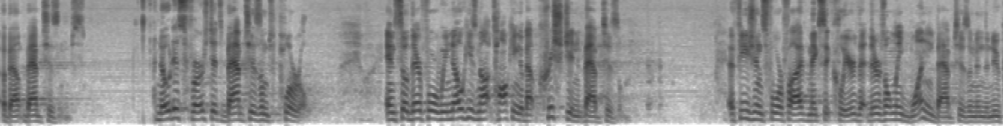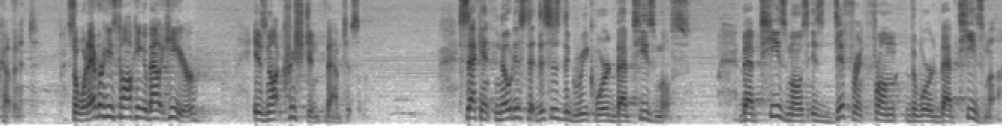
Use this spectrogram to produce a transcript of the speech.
about baptisms. Notice first it's baptisms plural. And so, therefore, we know he's not talking about Christian baptism. Ephesians 4 5 makes it clear that there's only one baptism in the new covenant. So, whatever he's talking about here is not Christian baptism. Second, notice that this is the Greek word baptismos. Baptismos is different from the word baptisma.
